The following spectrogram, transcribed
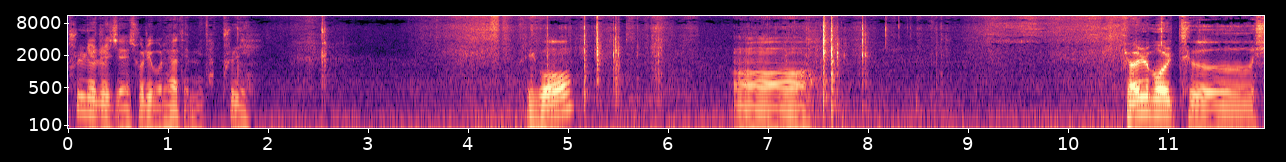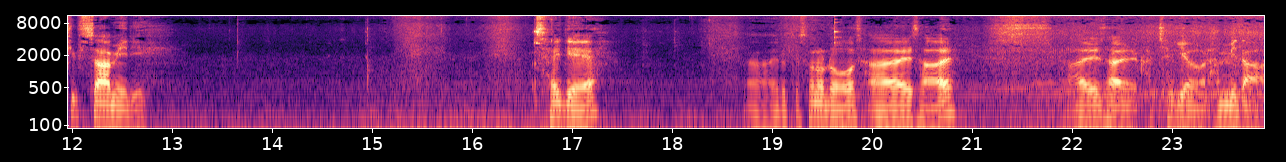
풀리를 이제 조립을 해야 됩니다. 풀리. 그리고 어, 별볼트 14mm 3개 아, 이렇게 손으로 살살 살살 가채기형을 합니다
